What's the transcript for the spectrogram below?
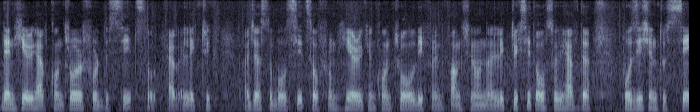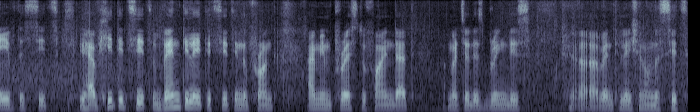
Then here you have controller for the seats so you have electric adjustable seat. So from here you can control different function on the electric seat. Also you have the position to save the seats. You have heated seats ventilated seats in the front. I'm impressed to find that mercedes bring this uh, ventilation on the seats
